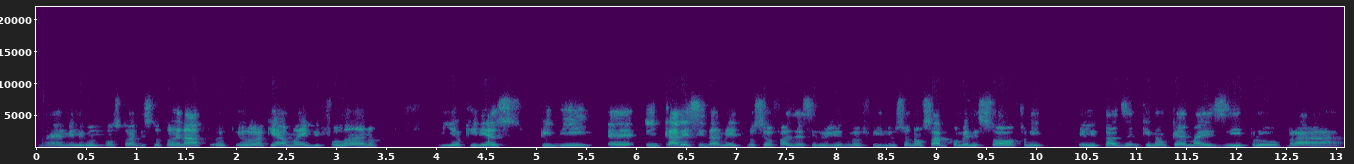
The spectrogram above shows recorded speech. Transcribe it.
né? Me ligou no consultório, disse, doutor Renato, eu, eu aqui é a mãe de fulano e eu queria pedir é, encarecidamente para o senhor fazer a cirurgia do meu filho. O senhor não sabe como ele sofre, ele está dizendo que não quer mais ir para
